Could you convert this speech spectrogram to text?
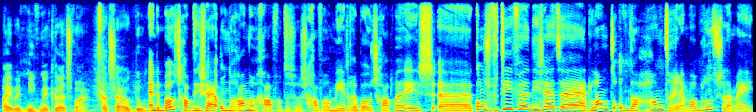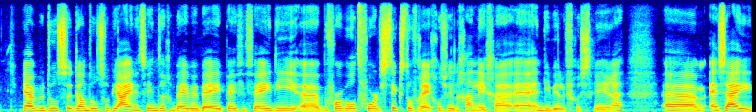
maar je bent niet meer kwetsbaar. Dat zou ik doen. En de boodschap die zij onder andere gaf, want ze gaf wel meerdere boodschappen, is eh conservatieven die zetten het land op de handrem. Wat bedoelt ze daarmee? Ja, bedoelt ze, dan doelt ze op JA21, BBB, PVV... die eh, bijvoorbeeld voor de stikstofregels willen gaan liggen eh, en die willen frustreren. Ehm, en zij,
